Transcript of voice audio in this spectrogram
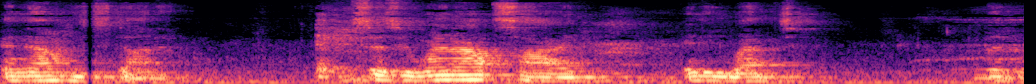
And now he's done it. He says he went outside and he wept bitterly.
